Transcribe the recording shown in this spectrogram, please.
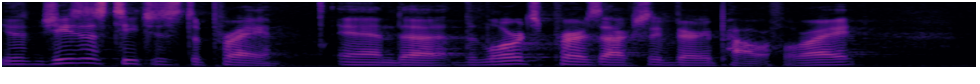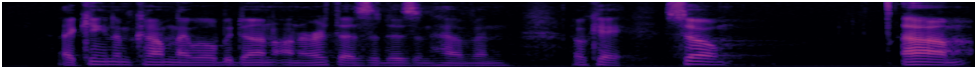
You know, Jesus teaches to pray, and uh, the Lord's Prayer is actually very powerful, right? Thy kingdom come, thy will be done on earth as it is in heaven. Okay, so um,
